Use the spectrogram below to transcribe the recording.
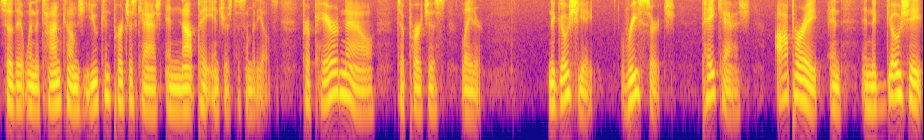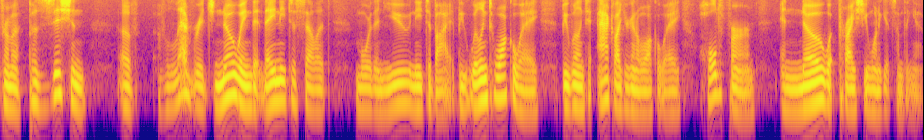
so that when the time comes, you can purchase cash and not pay interest to somebody else. Prepare now to purchase later. Negotiate, research, pay cash, operate, and, and negotiate from a position of, of leverage, knowing that they need to sell it more than you need to buy it. Be willing to walk away, be willing to act like you're going to walk away, hold firm, and know what price you want to get something at.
